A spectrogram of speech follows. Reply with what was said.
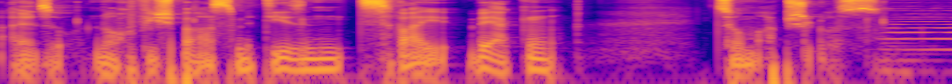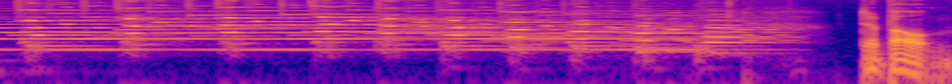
Also noch viel Spaß mit diesen zwei Werken zum Abschluss. Der Baum.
